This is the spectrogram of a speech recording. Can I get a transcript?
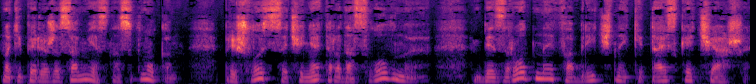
но теперь уже совместно с внуком, пришлось сочинять родословную безродной фабричной китайской чаши,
